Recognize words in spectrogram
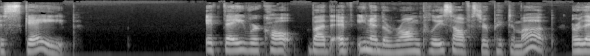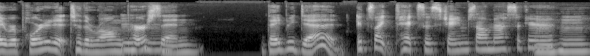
escape, if they were caught by the, if, you know, the wrong police officer picked them up or they reported it to the wrong Mm-hmm. person, they'd be dead. It's like Texas Chainsaw Massacre Mm-hmm.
